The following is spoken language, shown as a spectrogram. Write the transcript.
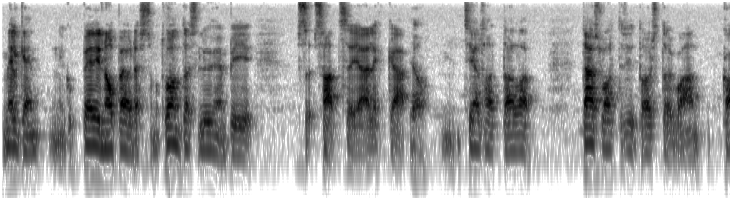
melkein niin kuin pelinopeudessa, mutta huomattavasti lyhyempiä satseja, eli Joo. siellä saattaa olla täysvauhtisia toistoja vaan 20-30,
